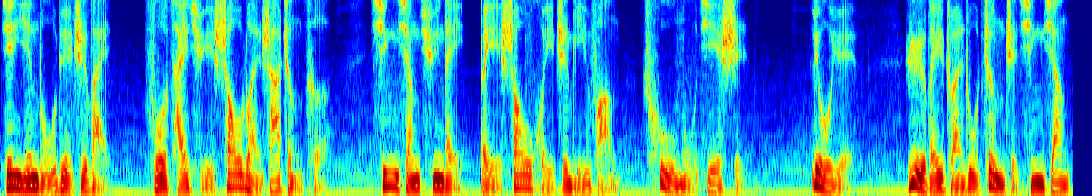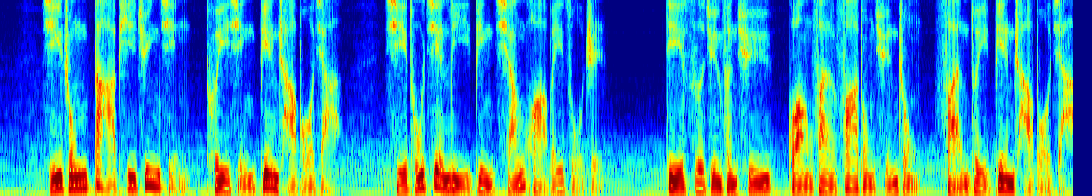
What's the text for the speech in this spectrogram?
奸淫掳掠之外。复采取烧乱杀政策，清乡区内被烧毁之民房，触目皆是。六月，日伪转入政治清乡，集中大批军警推行鞭查薄甲，企图建立并强化伪组织。第四军分区广泛发动群众反对鞭查薄甲，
